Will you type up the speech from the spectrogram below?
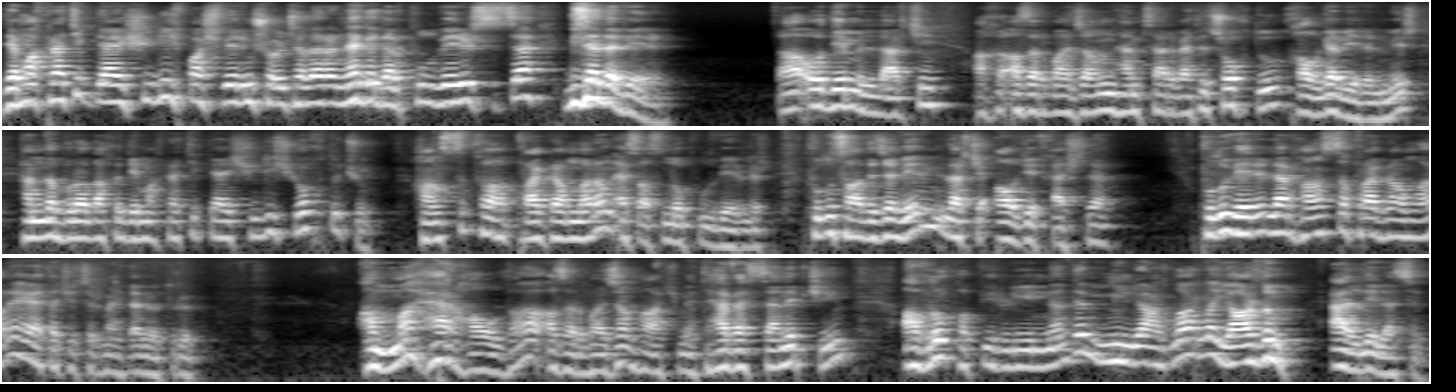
demokratik dəyişiklik baş vermiş ölkələrə nə qədər pul verirsinizsə, bizə də verin. Daha o demirlər ki, axı Azərbaycanın həm sərvəti çoxdur, xalqa verilmir, həm də burada axı demokratik dəyişiklik yoxdur ki. Hansı proqramların əsasında o pul verilir? Pulu sadəcə vermirlər ki, al get xərclə. Pulu verirlər hansısa proqramları həyata keçirməkdən ötürü. Amma hər halda Azərbaycan hakimiyyəti həvəslənib ki, Avropa Birliyindən də milyardlarla yardım əldə eləsin.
